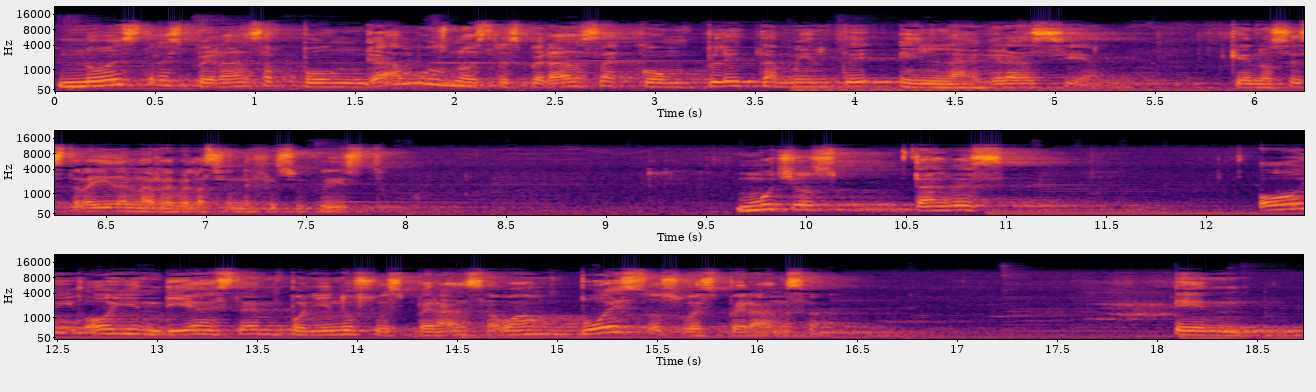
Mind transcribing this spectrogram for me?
nuestra esperanza, pongamos nuestra esperanza completamente en la gracia que nos es traída en la revelación de Jesucristo. Muchos tal vez hoy, hoy en día estén poniendo su esperanza o han puesto su esperanza en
